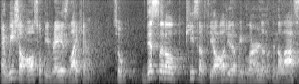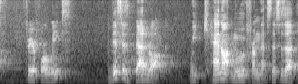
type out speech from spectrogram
and we shall also be raised like him. So, this little piece of theology that we've learned in, the last three or four weeks, this is bedrock. We cannot move from this. This is a,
